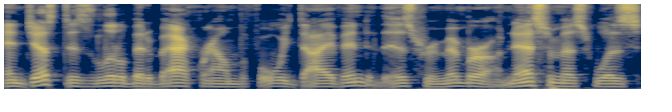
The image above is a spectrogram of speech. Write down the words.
and just as a little bit of background before we dive into this, remember Onesimus was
